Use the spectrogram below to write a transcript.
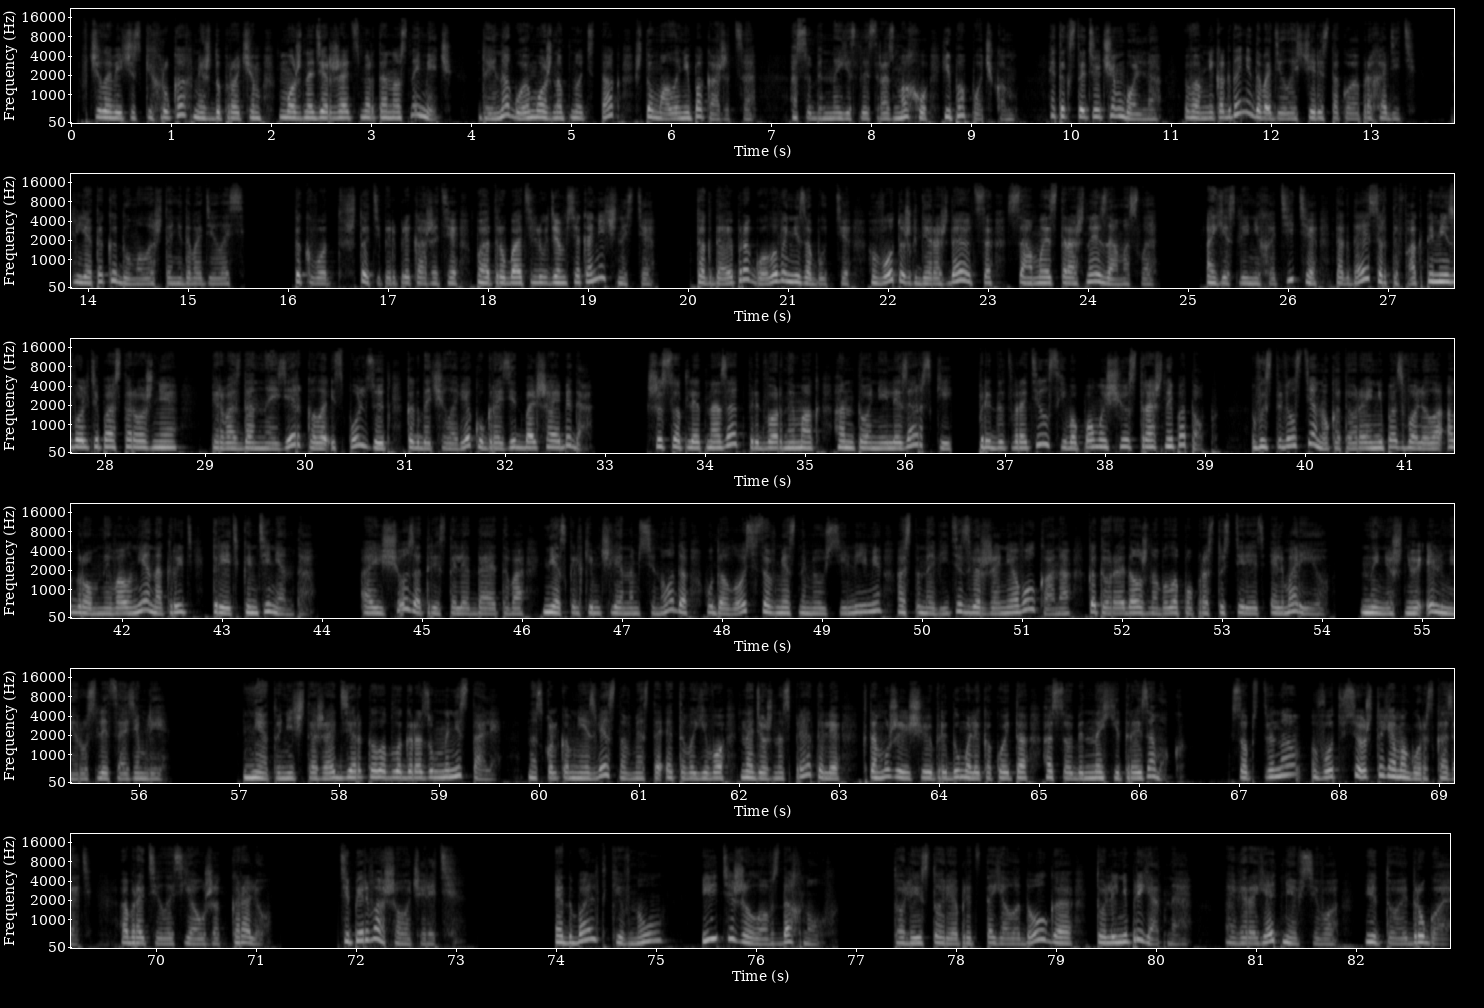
В человеческих руках, между прочим, можно держать смертоносный меч, да и ногой можно пнуть так, что мало не покажется, особенно если с размаху и по почкам. Это, кстати, очень больно. Вам никогда не доводилось через такое проходить? Я так и думала, что не доводилось. Так вот, что теперь прикажете, поотрубать людям все конечности? Тогда и про головы не забудьте, вот уж где рождаются самые страшные замыслы. А если не хотите, тогда и с артефактами извольте поосторожнее. Первозданное зеркало используют, когда человеку грозит большая беда. 600 лет назад придворный маг Антоний Лизарский предотвратил с его помощью страшный потоп выставил стену, которая не позволила огромной волне накрыть треть континента. А еще за 300 лет до этого нескольким членам Синода удалось совместными усилиями остановить извержение вулкана, которое должно было попросту стереть Эльмарию, нынешнюю Эльмиру с лица земли. Нет, уничтожать зеркало благоразумно не стали. Насколько мне известно, вместо этого его надежно спрятали, к тому же еще и придумали какой-то особенно хитрый замок. Собственно, вот все, что я могу рассказать. Обратилась я уже к королю. Теперь ваша очередь. Эдбальд кивнул и тяжело вздохнул. То ли история предстояла долгая, то ли неприятная, а вероятнее всего и то, и другое.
